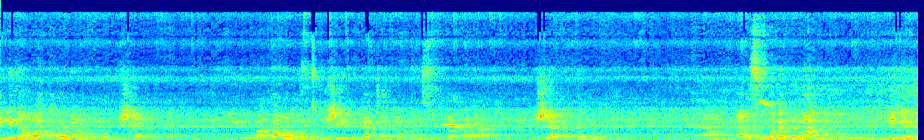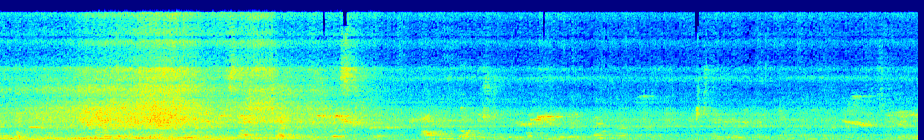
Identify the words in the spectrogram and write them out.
ಇಲ್ಲಿನ ವಾತಾವರಣ ನೋಡಲು ಖುಷಿಯಾಗುತ್ತೆ. ಈ ವಾತಾವರಣ ಖುಷಿ, ಇಲ್ಲಿನ ಜನರ ಮನಸ್ಸಿಗೆ ಬಹಳ ಖುಷಿಯಾಗುತ್ತೆ ನರಸಿಂಹನತನ ಅನ್ನೋದು ಹೀಗೆ ಮುಂದುವರೆದು ಈ ಮನಸ್ಸಲ್ಲಿ ಒಳ್ಳೆಯ ಆ ಮೂಲಕ ಒಂದಷ್ಟು ಮಕ್ಕಳಿಗೂ ಹೆಲ್ಪ್ ಮಾಡ್ತಾ ಇದ್ದಾರೆ. ಕಷ್ಟದಲ್ಲಿರೋರಿಗೆ ಹೆಲ್ಪ್ ಮಾಡ್ತಾ ಇದ್ದಾರೆ. ಸೊ ಎಲ್ಲ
